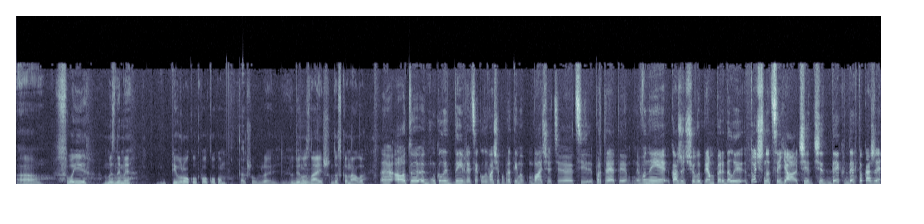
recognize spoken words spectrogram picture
А свої ми з ними півроку по окопам, так що вже людину знаєш досконало. Е, А от е, ну, коли дивляться, коли ваші побратими бачать е, ці портрети, вони кажуть, що ви прям передали точно це я? Чи, чи дехто каже,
